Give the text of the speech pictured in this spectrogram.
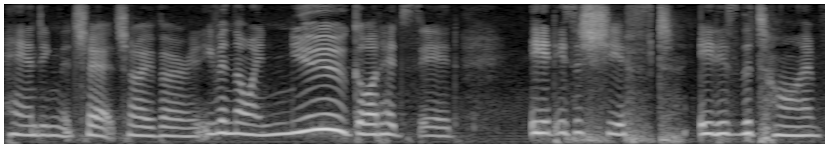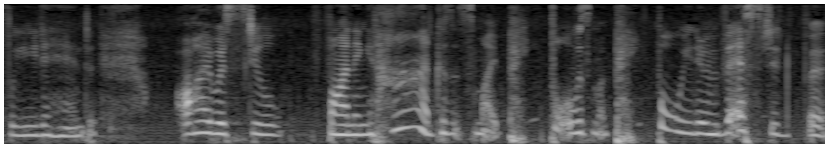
handing the church over, even though I knew God had said, It is a shift, it is the time for you to hand it. I was still finding it hard because it's my people. It was my people we'd invested for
